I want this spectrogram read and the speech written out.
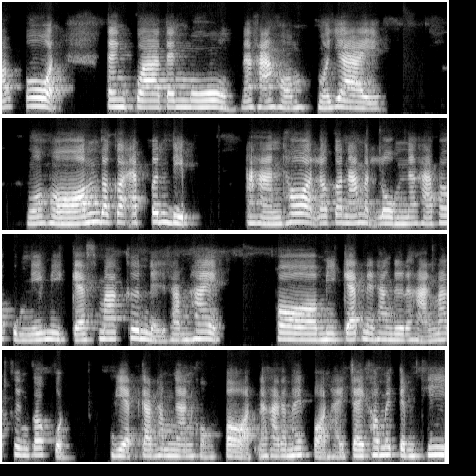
ข้าวโพด แตงกวาแตงโมนะคะ หอมหัวใหญ่ หัวหอมแล้วก็แอปเปิลดิบ อาหารทอดแล้วก็น้ำอัดลมนะคะ เพราะกลุ่มนี้มีแก๊สมากขึ้นเนี่ยจะทำให้พอมีแก๊สในทางเดินอาหารมากขึ้น ก็กดเบียดการทำงานของปอดนะคะทำให้ปอดหายใจเข้าไม่เต็มที่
